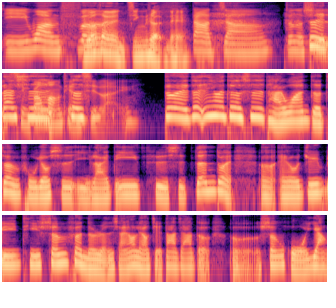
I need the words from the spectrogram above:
一万份，一万份有点惊人呢，大家真的是对，但是请帮忙填起来。对，这因为这个是台湾的政府有史以来第一次是针对呃 LGBT 身份的人想要了解大家的呃生活样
